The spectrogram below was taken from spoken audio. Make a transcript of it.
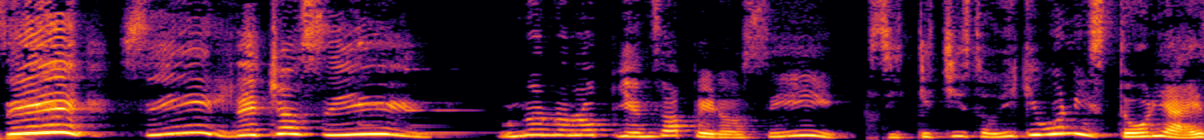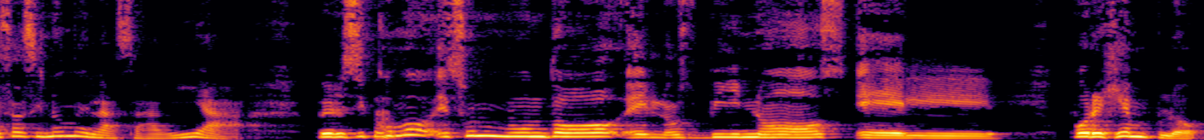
sí, sí, de hecho sí. Uno no lo piensa, pero sí. Sí, qué chistoso. Y qué buena historia. Esa sí no me la sabía. Pero sí como es un mundo, eh, los vinos, el... Por ejemplo,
